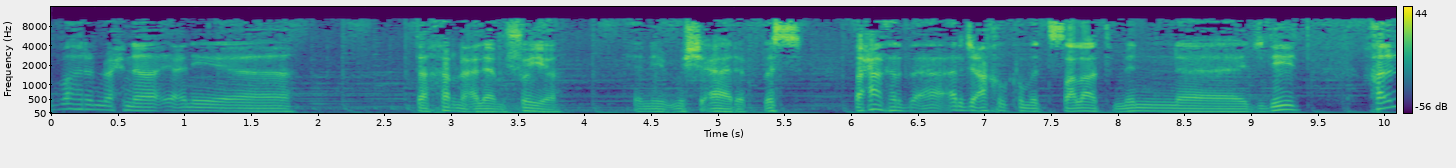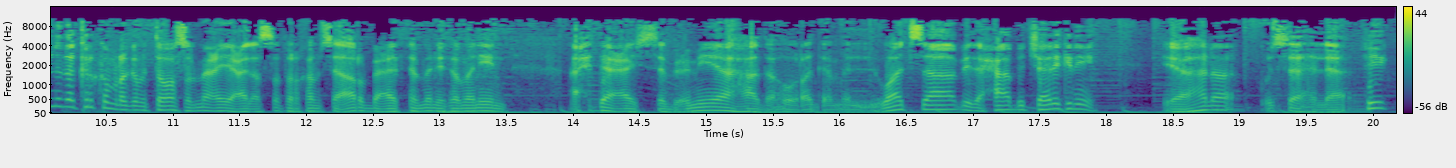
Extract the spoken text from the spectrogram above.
الظاهر إنه إحنا يعني آه، تأخرنا عليهم شوية يعني مش عارف. بس راح آخر أرجع اخذكم اتصالات من آه، جديد. خلينا نذكركم رقم التواصل معي على صفر خمسة أربعة ثمانية وثمانين أحد سبعمية. هذا هو رقم الواتساب. إذا حاب تشاركني يا هلا وسهلا فيك.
